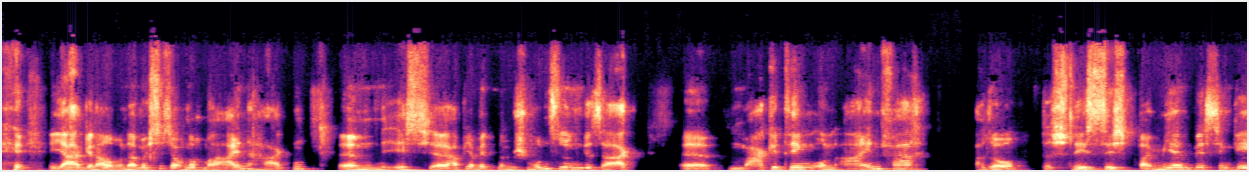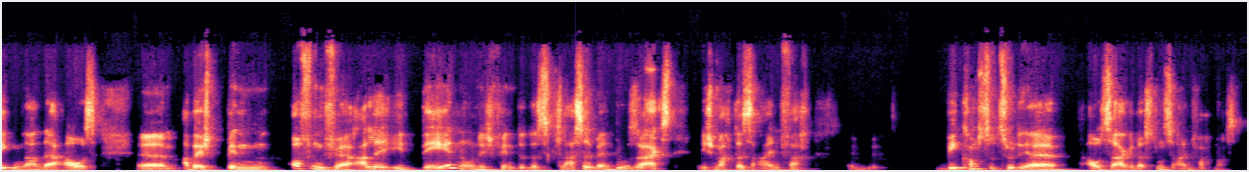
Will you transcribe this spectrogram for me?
Ja, genau. Und da möchte ich auch noch mal einhaken. Ähm, ich äh, habe ja mit einem Schmunzeln gesagt, äh, Marketing und einfach, also das schließt sich bei mir ein bisschen gegeneinander aus. Ähm, aber ich bin offen für alle Ideen und ich finde das klasse, wenn du sagst, ich mache das einfach. Wie kommst du zu der Aussage, dass du es einfach machst?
